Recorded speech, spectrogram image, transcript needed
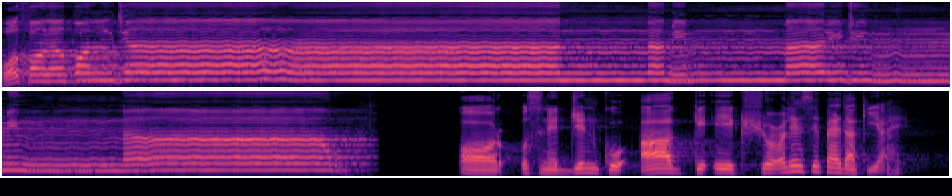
وخلق الجان من مارج من نار اور اس نے جن کو آگ کے ایک شعلے سے پیدا کیا ہے۔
